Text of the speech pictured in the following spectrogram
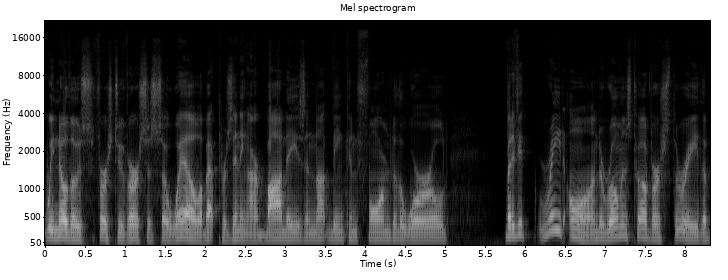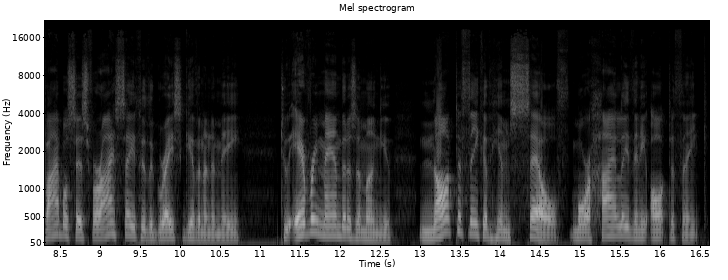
We know those first two verses so well about presenting our bodies and not being conformed to the world but if you read on to Romans 12, verse 3, the Bible says, For I say through the grace given unto me, to every man that is among you, not to think of himself more highly than he ought to think,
